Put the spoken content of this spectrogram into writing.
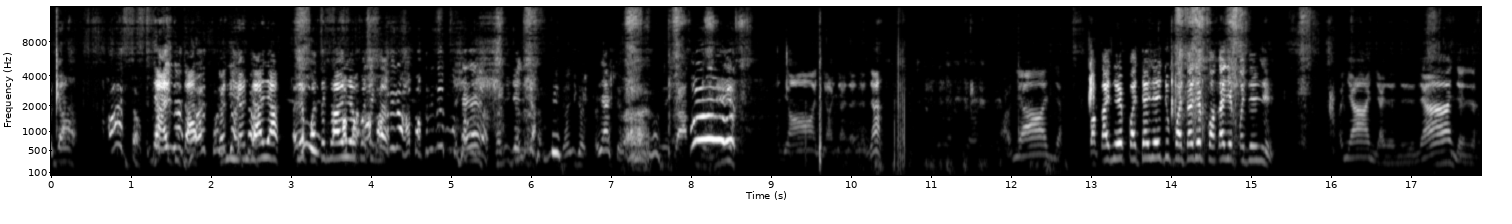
અજા. જા, જા, જા. કની જઈને જા, જા. અરે, પતંગ આવી જા, પતંગ આવી. જા, જા, કની જઈને જા. જઈને જા. અજા, જા. જા, જલ્દી. અજા, જા, જા, જા, જા, જા. અજા, જા. પકડજે, પકડજે, તું પકડજે, પકડજે, પકડજે. અજા, જા, જા, જા, જા, જા, જા.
